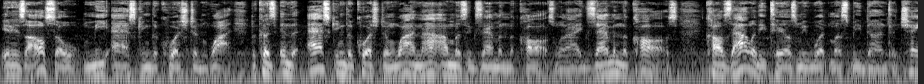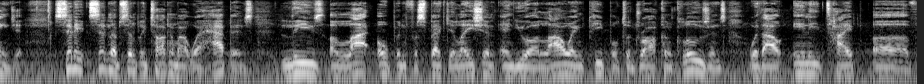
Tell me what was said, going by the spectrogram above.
It is also me asking the question why. Because in the asking the question why, now I must examine the cause. When I examine the cause, causality tells me what must be done to change it. Sitting, sitting up simply talking about what happens leaves a lot open for speculation and you're allowing people to draw conclusions without any type of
